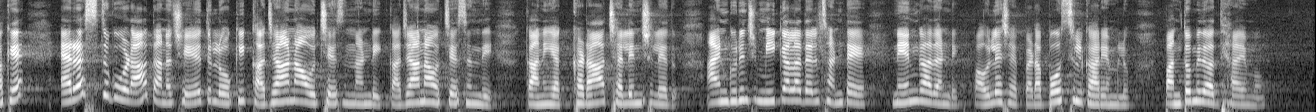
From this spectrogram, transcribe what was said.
ఓకే? ఎరస్తు కూడా తన చేతిలోకి ఖజానా వచ్చేసిందండి. ఖజానా వచ్చేసింది. కానీ ఎక్కడా చలించలేదు. ఆయన గురించి మీకెలా తెలుసు అంటే నేను కాదండి పౌలే చెప్పాడు అపోస్తుల కార్యములు పంతొమ్మిదో అధ్యాయము.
